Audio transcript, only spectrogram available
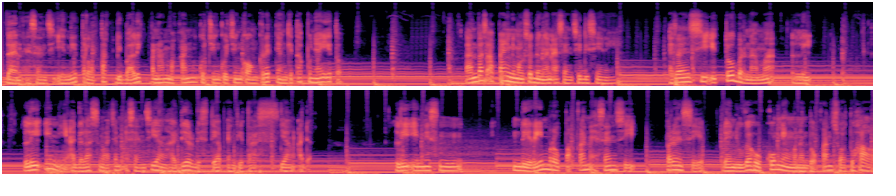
Dan esensi ini terletak di balik penampakan kucing-kucing konkret yang kita punyai itu. Lantas apa yang dimaksud dengan esensi di sini? Esensi itu bernama Li. Li ini adalah semacam esensi yang hadir di setiap entitas yang ada. Li ini sendiri merupakan esensi, prinsip, dan juga hukum yang menentukan suatu hal.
